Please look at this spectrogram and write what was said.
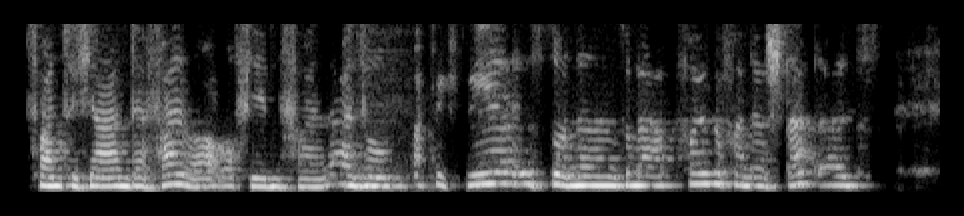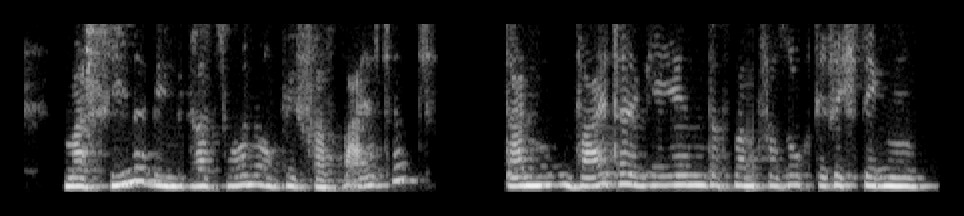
20 Jahren der Fall war, auf jeden Fall. Also was ich sehe, ist so eine, so eine Abfolge von der Stadt als Maschine, die Migration irgendwie verwaltet, dann weitergehen, dass man versucht, die richtigen,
